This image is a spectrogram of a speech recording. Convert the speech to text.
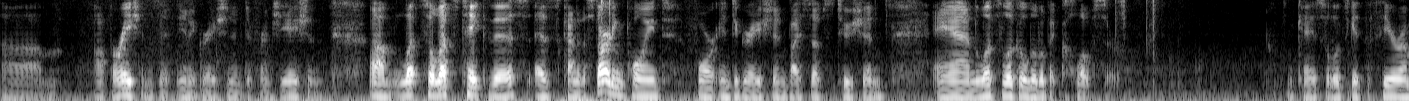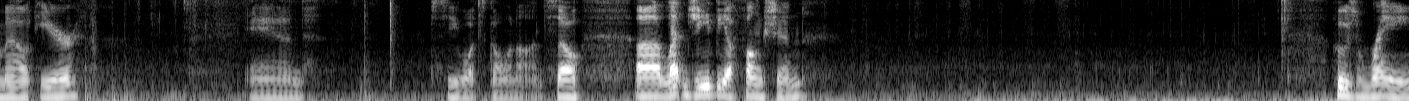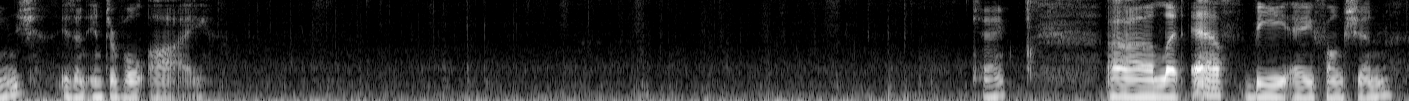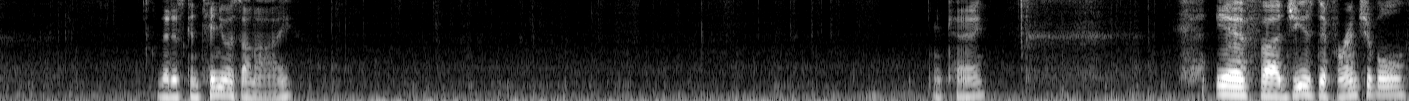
um, operations, integration and differentiation. Um, let, so let's take this as kind of the starting point for integration by substitution. And let's look a little bit closer. Okay, so let's get the theorem out here and see what's going on. So uh, let g be a function whose range is an interval i. Okay. Uh, let f be a function that is continuous on i. Okay. If uh, g is differentiable,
